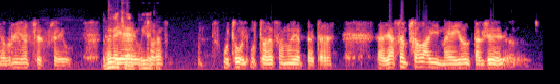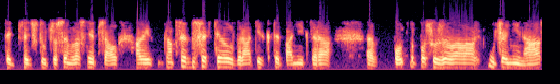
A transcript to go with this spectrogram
Dobrý večer, přeju. Dobrý Tady večer, u, telef- u, to, u telefonu je Petr. Já jsem psal e-mail, takže teď přečtu, co jsem vlastně psal, ale napřed bych se chtěl vrátit k té paní, která eh, posuzovala učení nás.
